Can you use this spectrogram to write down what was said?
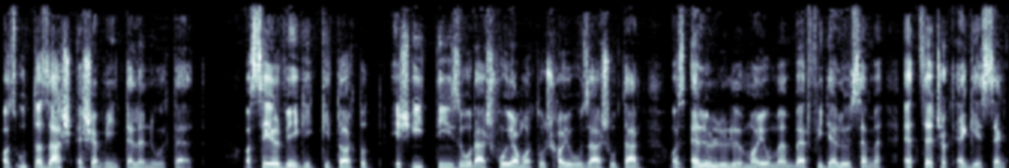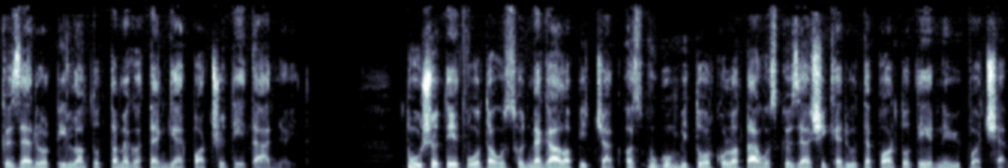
Az utazás eseménytelenül telt. A szél végig kitartott, és így tíz órás folyamatos hajózás után az előlülő majomember figyelőszeme egyszer csak egészen közelről pillantotta meg a tengerpart sötét árnyait. Túl sötét volt ahhoz, hogy megállapítsák, az ugumbi torkolatához közel sikerült-e partot érniük vagy sem.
